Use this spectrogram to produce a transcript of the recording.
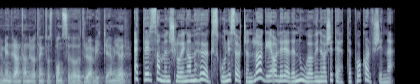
Med mindre NTNU har tenkt å sponse det, det tror jeg ikke de gjør. Etter sammenslåinga med Høgskolen i Sør-Trøndelag er allerede noe av universitetet på kalvskinnet.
